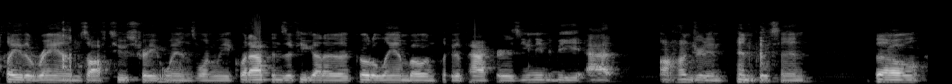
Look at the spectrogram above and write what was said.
play the Rams off two straight wins one week? What happens if you got to go to Lambeau and play the Packers? You need to be at 110%. So,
